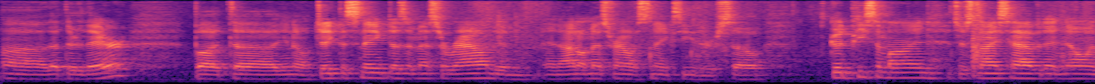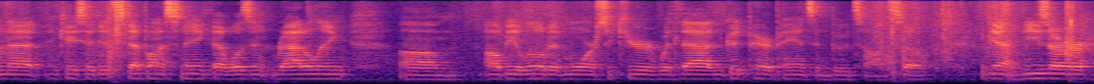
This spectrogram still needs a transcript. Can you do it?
uh, that they're there, but uh, you know Jake the Snake doesn't mess around, and, and I don't mess around with snakes either. So good peace of mind. It's just nice having it, knowing that in case I did step on a snake that wasn't rattling, um, I'll be a little bit more secure with that and good pair of pants and boots on. So again, these are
